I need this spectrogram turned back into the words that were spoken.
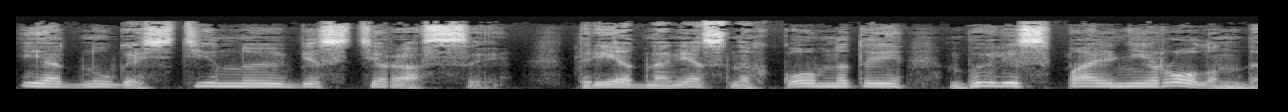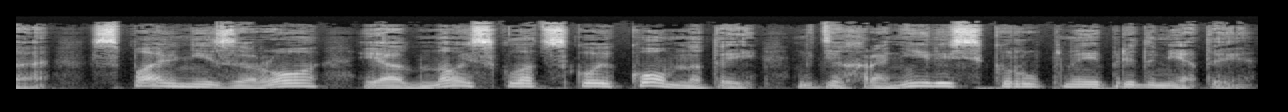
и одну гостиную без террасы. Три одноместных комнаты были спальней Роланда, спальней Зеро и одной складской комнатой, где хранились крупные предметы.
